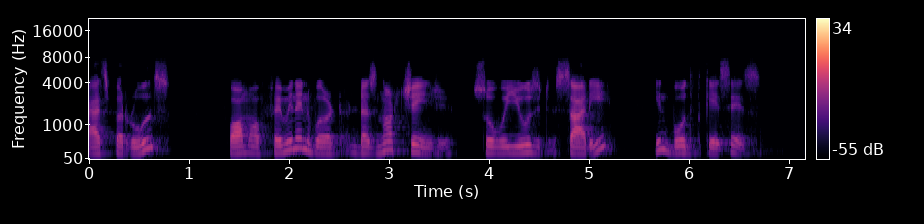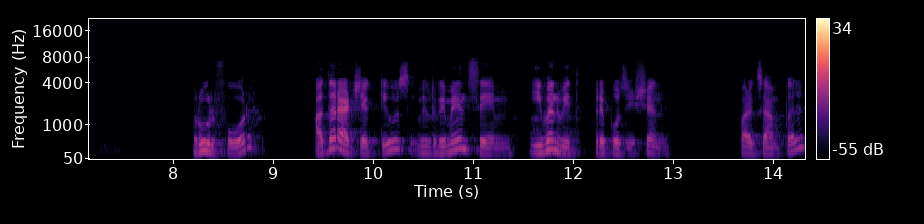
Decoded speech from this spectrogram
As per rules form of feminine word does not change so we used sari in both cases. Rule 4 other adjectives will remain same even with preposition. For example,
